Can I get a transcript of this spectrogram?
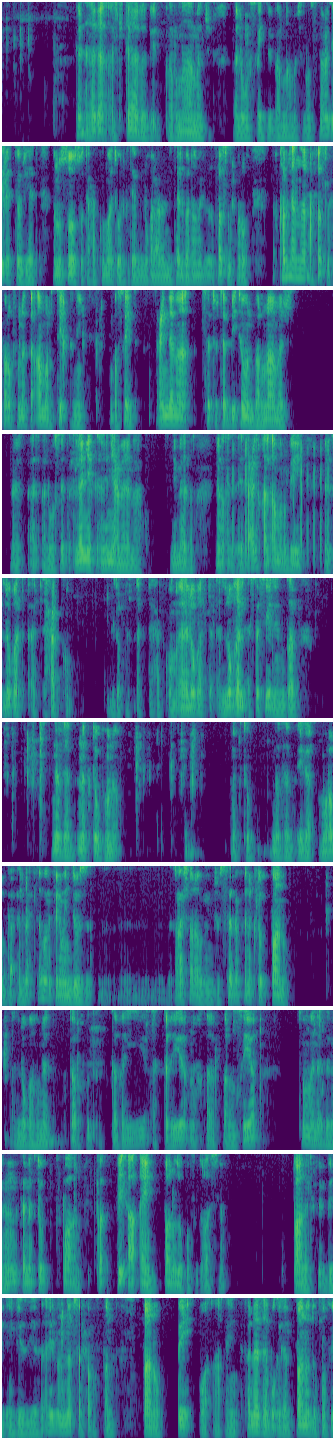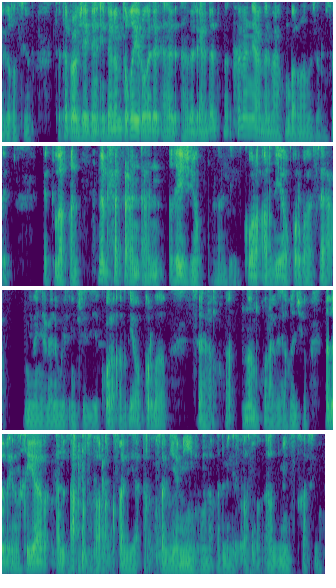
كان هذا الكتابة ببرنامج الوسيط ببرنامج الوسيط. نعود إلى التوجيهات. النصوص والتحكمات والكتابة باللغة العربية مثال برنامج فصل الحروف. قبل أن نرى فصل الحروف هناك أمر تقني بسيط. عندما ستثبتون برنامج الوسيط لن لن يعمل معكم. لماذا؟ يتعلق الأمر بلغة التحكم بلغة التحكم آه لغة اللغة الأساسية للنظام. نذهب نكتب هنا. نكتب نذهب إلى مربع البحث. سواء في ال Windows عشرة أو ال Windows سبعة فنكتب panneau اللغة هنا ترفض التغيير التغيير نختار فرنسية. ثم نذهب هنا فنكتب pan P A N panneau de configuration panel بالإنجليزية أيضا نفس الحروف pan panneau P A N فنذهب إلى ال panneau de configuration تتبعوا جيدا. إذا لم تغيروا هذا هذا الإعداد فلن يعمل معكم برنامج الوسيط إطلاقا. نبحث عن عن région هذه كرة أرضية وقربها ساعة لمن يعملون بالإنجليزية كرة أرضية وقربها ساعة ننقر على région نذهب إلى الخيار الأقصى أقصى أقصى اليمين. هنا administration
